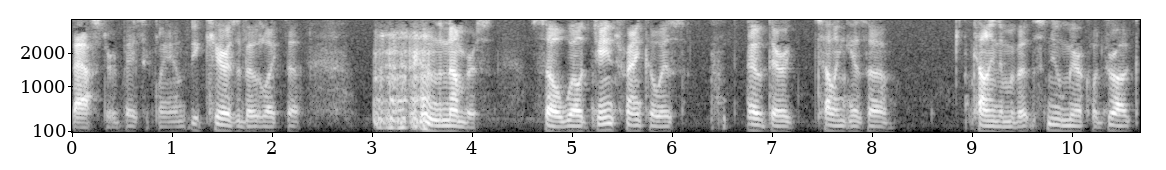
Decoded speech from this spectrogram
bastard basically, and he cares about like the the numbers. So, while James Franco is out there telling his uh, telling them about this new miracle drug.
